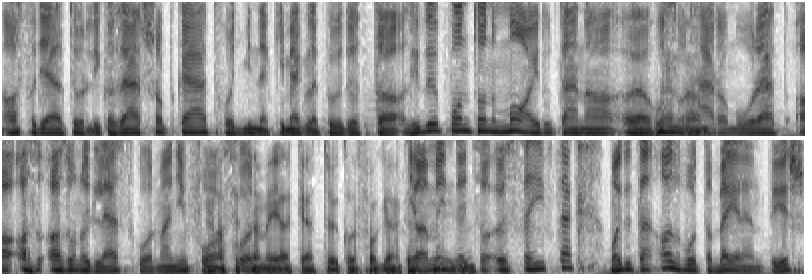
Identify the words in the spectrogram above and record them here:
azt, hogy eltörlik az ársapkát, hogy mindenki meglepődött az időponton, majd utána e, 23 órát a- az, azon, hogy lesz kormányinfo, Én azt hittem éjjel kettőkor fogják Ja, mindegy, mondani. szóval összehívták, majd utána az volt a bejelentés,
